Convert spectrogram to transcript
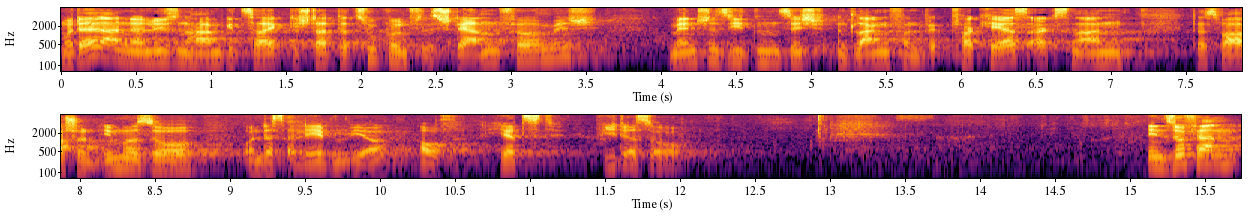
Modellanalysen haben gezeigt, die Stadt der Zukunft ist sternenförmig. Menschen siedeln sich entlang von Verkehrsachsen an. Das war schon immer so und das erleben wir auch jetzt wieder so. Insofern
